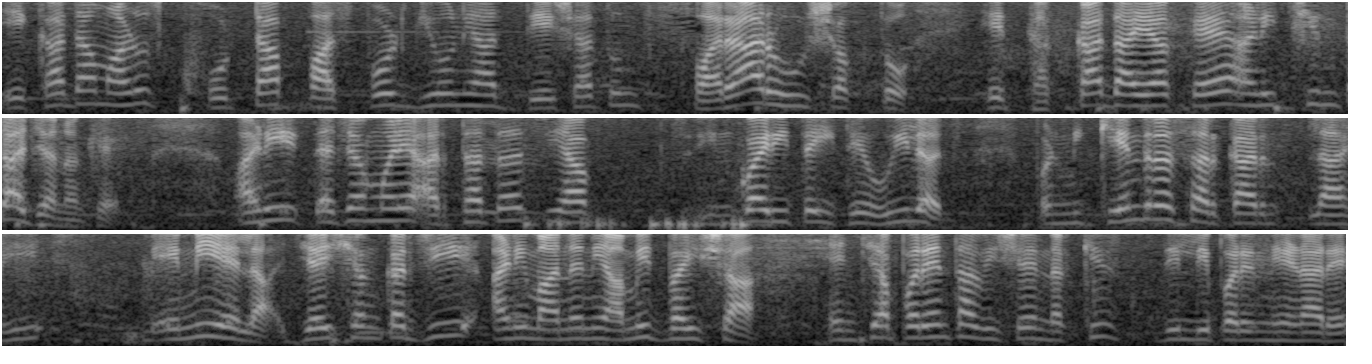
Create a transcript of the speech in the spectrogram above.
एखादा माणूस खोटा पासपोर्ट घेऊन या देशातून फरार होऊ शकतो हे धक्कादायक आहे आणि चिंताजनक आहे. आणि त्याच्यामुळे अर्थातच या इन्क्वायरी तर इथे होईलच. पण मी केंद्र सरकारलाही एम ई एला जयशंकरजी आणि माननीय अमित भाई शाह यांच्यापर्यंत हा विषय नक्कीच दिल्लीपर्यंत नेणार आहे.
